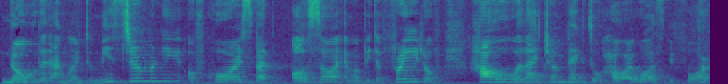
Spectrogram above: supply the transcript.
know that I'm going to miss Germany, of course, but also I'm a bit afraid of how will I turn back to how I was before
